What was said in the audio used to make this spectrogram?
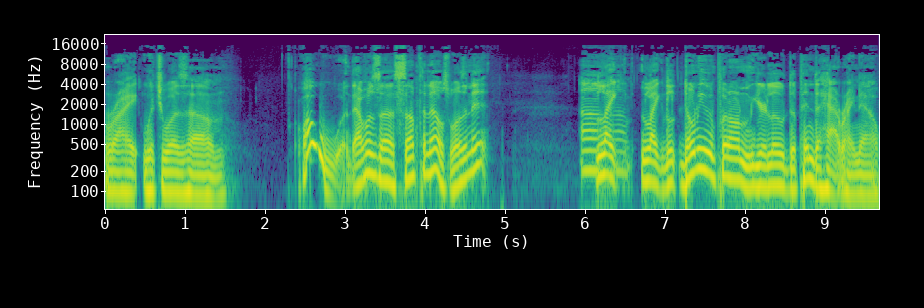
right? Which was, um, whoa, that was uh, something else, wasn't it? like, like, don't even put on your little dependa hat right now.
